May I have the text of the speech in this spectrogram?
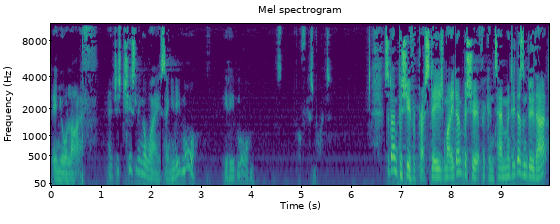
in your life. And just chiseling away, saying, you need more. You need more. Obvious point. So don't pursue for prestige, money. Don't pursue it for contentment. It doesn't do that.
